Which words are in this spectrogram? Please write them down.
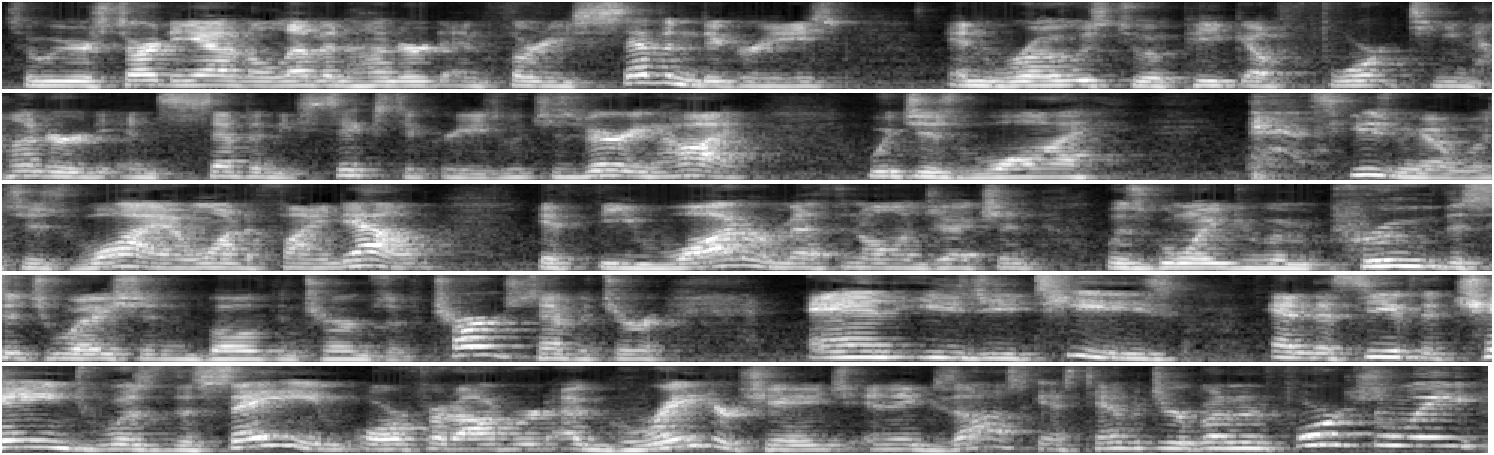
So we were starting out at 1137 degrees and rose to a peak of 1476 degrees, which is very high, which is why, excuse me, which is why I want to find out if the water methanol injection was going to improve the situation both in terms of charge temperature and EGTs and to see if the change was the same or if it offered a greater change in exhaust gas temperature. But unfortunately,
